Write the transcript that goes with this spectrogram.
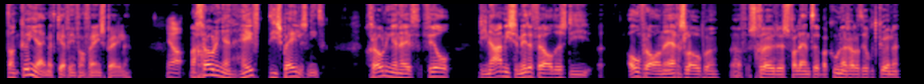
dan kun jij met Kevin van Veen spelen. Ja, Maar Groningen heeft die spelers niet. Groningen heeft veel dynamische middenvelders... die overal en nergens lopen. Uh, Schreuders, Valente, Bakuna zou dat heel goed kunnen.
